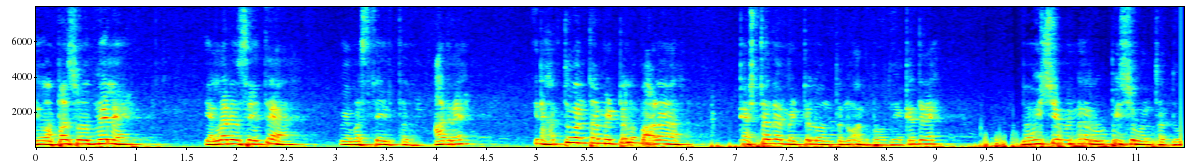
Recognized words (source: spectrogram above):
ನೀವು ವಾಪಸ್ ಹೋದ್ಮೇಲೆ ಎಲ್ಲರೂ ಸಹಿತ ವ್ಯವಸ್ಥೆ ಇರ್ತದೆ. ಆದರೆ ಇನ್ನು ಹತ್ತುವಂಥ ಮೆಟ್ಟಲು ಭಾಳ ಕಷ್ಟದ ಮೆಟ್ಟಲು ಅಂತಲೂ ಅನ್ಬೋದು ಯಾಕಂದರೆ ಭವಿಷ್ಯವನ್ನು ರೂಪಿಸುವಂಥದ್ದು.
